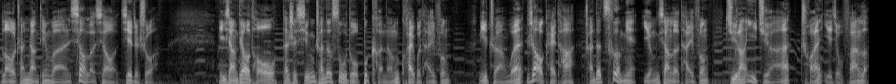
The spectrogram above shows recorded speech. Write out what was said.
老船长听完笑了笑，接着说。你想掉头，但是行船的速度不可能快过台风。你转弯绕开它，船的侧面迎向了台风，巨浪一卷，船也就翻了。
